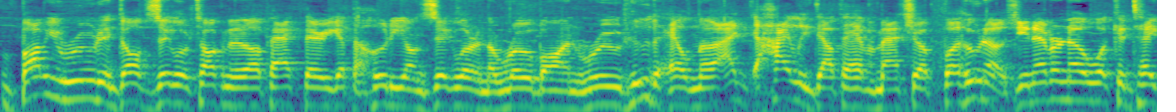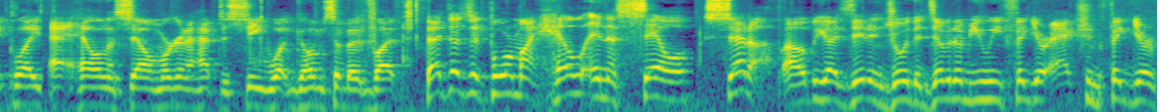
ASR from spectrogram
Bobby Roode and Dolph Ziggler talking it up back there. You got the hoodie on Ziggler and the robe on Roode. Who the hell knows? I highly doubt they have a matchup, but who knows? You never know what could take place at Hell in a Cell, and we're going to have to see what comes of it, but that does it for my Hell in a Cell setup. I hope you guys did enjoy the WWE figure action figure.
